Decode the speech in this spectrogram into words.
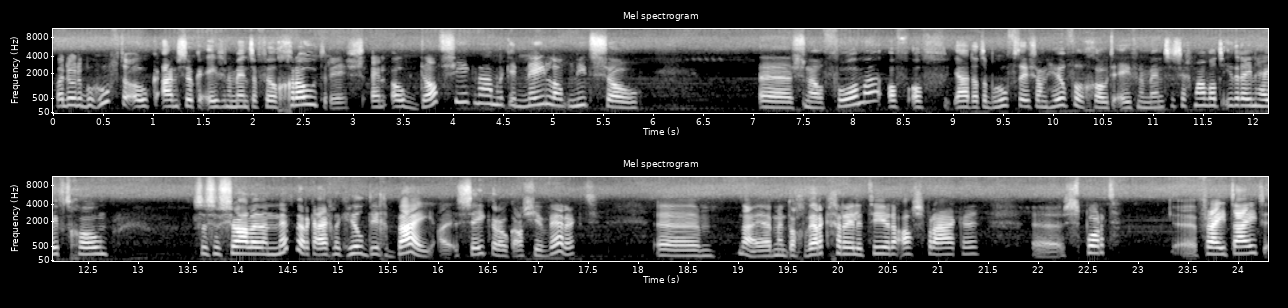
Waardoor de behoefte ook aan zulke evenementen veel groter is. En ook dat zie ik namelijk in Nederland niet zo uh, snel vormen. Of, of ja, dat er behoefte is aan heel veel grote evenementen, zeg maar. Want iedereen heeft gewoon zijn sociale netwerk eigenlijk heel dichtbij. Eh, zeker ook als je werkt. Uh, nou, je hebt toch werkgerelateerde afspraken, uh, sport, vrije tijd.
